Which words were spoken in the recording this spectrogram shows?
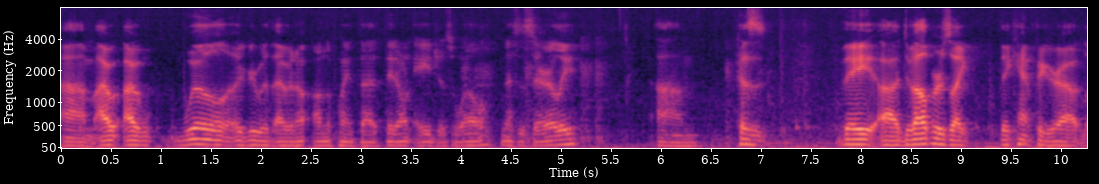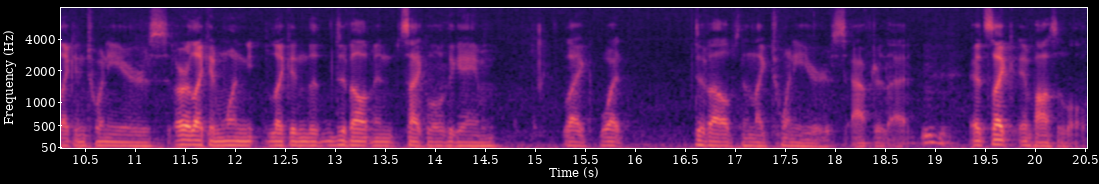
Um, I I will agree with Evan on the point that they don't age as well necessarily, because they uh, developers like they can't figure out like in 20 years or like in one like in the development cycle of the game like what develops in like 20 years after that. It's like impossible.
